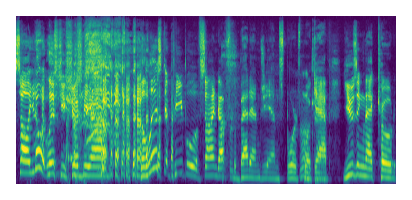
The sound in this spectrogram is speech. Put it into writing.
So, you know what list you should be on? the list of people who have signed up for the BetMGM Sportsbook Okay. app using that code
